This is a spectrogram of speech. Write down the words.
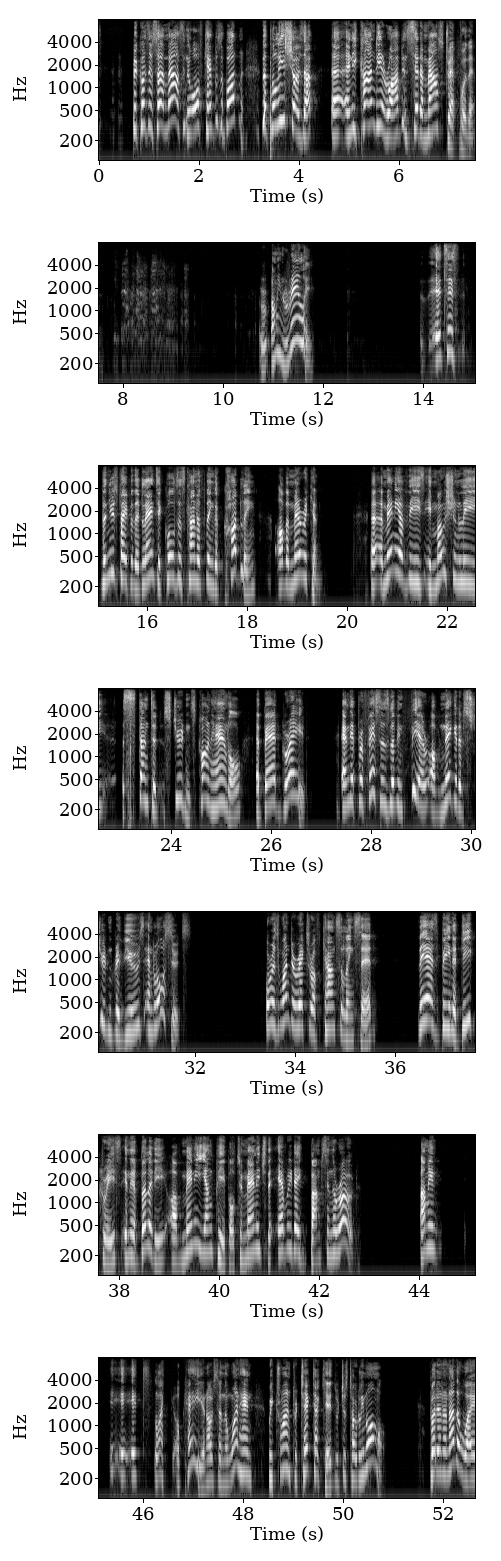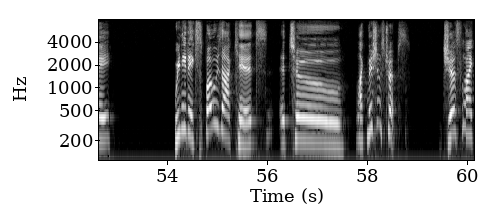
because there's a mouse in the off-campus apartment. The police shows up, uh, and he kindly arrived and set a mouse trap for them. I mean, really? It says the newspaper, The Atlantic, calls this kind of thing the coddling of American. Uh, many of these emotionally stunted students can't handle a bad grade and their professors live in fear of negative student reviews and lawsuits. Or, as one director of counseling said, there has been a decrease in the ability of many young people to manage the everyday bumps in the road. I mean, it's like, okay, you know, so on the one hand, we try and protect our kids, which is totally normal. But in another way, we need to expose our kids uh, to like missions trips, just like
